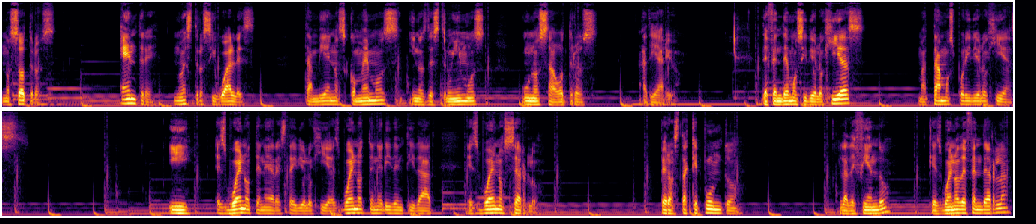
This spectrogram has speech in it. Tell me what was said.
nosotros, entre nuestros iguales, también nos comemos y nos destruimos unos a otros a diario. Defendemos ideologías, matamos por ideologías. Y es bueno tener esta ideología, es bueno tener identidad, es bueno serlo. Pero ¿hasta qué punto la defiendo? ¿Que es bueno defenderla?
